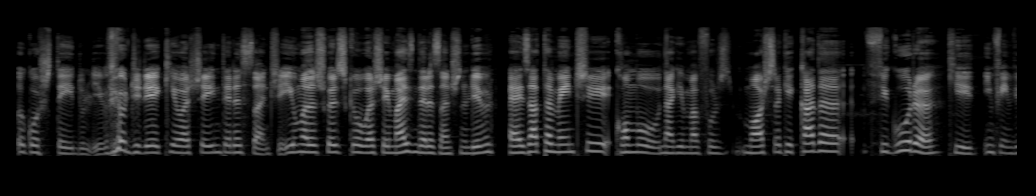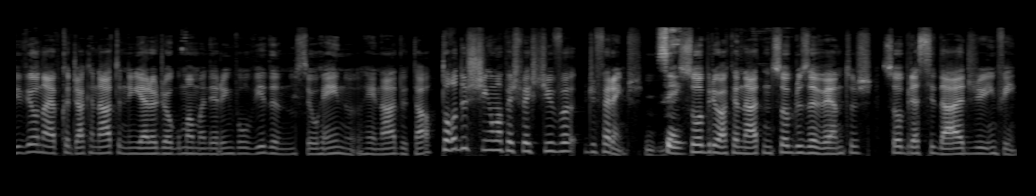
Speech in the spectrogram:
Eu gostei do livro. Eu diria que eu achei interessante. E uma das coisas que eu achei mais interessante no livro é exatamente como o Nagui Mahfouz mostra que cada figura que, enfim, viveu na época de Akhenaten e era de alguma maneira envolvida no seu reino, reinado e tal, todos tinham uma perspectiva diferente. Sim. sobre o Akhenaten, sobre os eventos, sobre a cidade, enfim.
